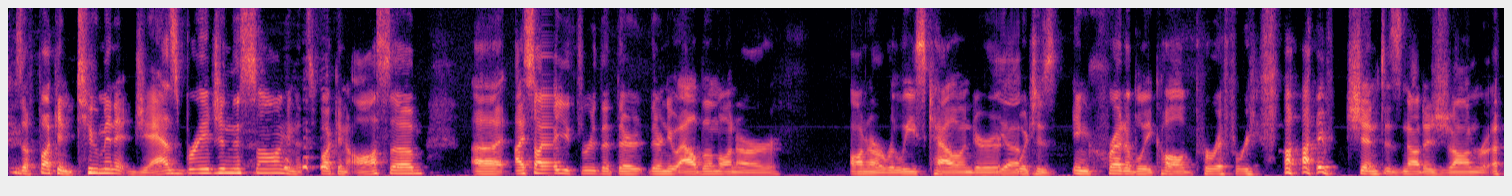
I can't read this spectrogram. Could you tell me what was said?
there's a fucking two minute jazz bridge in this song, and it's fucking awesome. Uh, I saw you through that their their new album on our on our release calendar, yep. which is incredibly called Periphery Five. Djent is not a genre.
